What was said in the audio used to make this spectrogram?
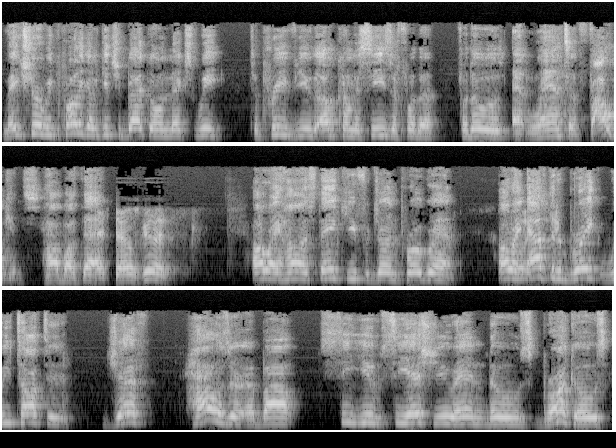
make sure we're probably going to get you back on next week to preview the upcoming season for the for those Atlanta Falcons. How about that? That sounds good. All right, Hans, thank you for joining the program. All right, after the break, we talked to Jeff Hauser about CU, CSU, and those Broncos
